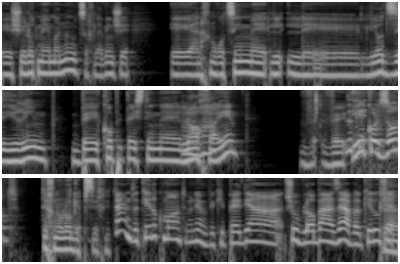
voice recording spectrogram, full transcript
אה, שאלות מהימנות, צריך להבין שאנחנו רוצים אה, ל- ל- להיות זהירים בקופי פייסטים אה, לא מהמם. אחראיים. ו- ועם כל זאת, טכנולוגיה פסיכית. כן, זה כאילו כמו, אתם יודעים, ויקיפדיה, שוב, לא בזה, אבל כאילו כן,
